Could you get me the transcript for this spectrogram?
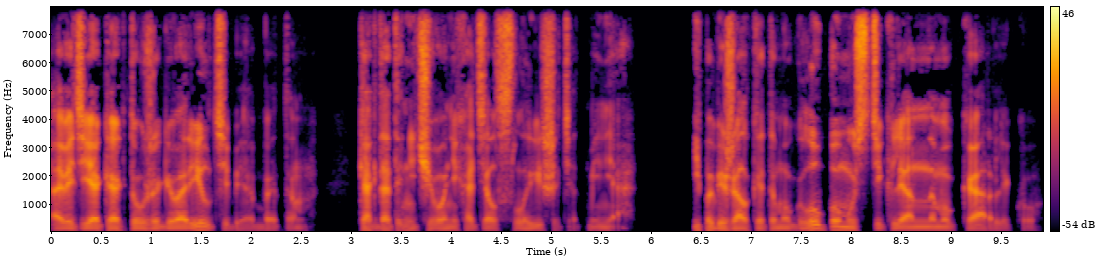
А ведь я как-то уже говорил тебе об этом когда ты ничего не хотел слышать от меня, и побежал к этому глупому стеклянному карлику.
